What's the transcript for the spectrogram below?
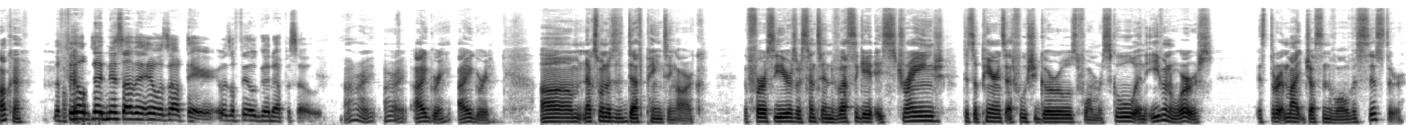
Okay. the Okay. feel goodness of it, it was up there. It was a feel good episode. All right. All right. I agree. I agree. Um. Next one is the death painting arc. The first years are sent to investigate a strange disappearance at Fushiguro's former school, and even worse, its threat might just involve his sister.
